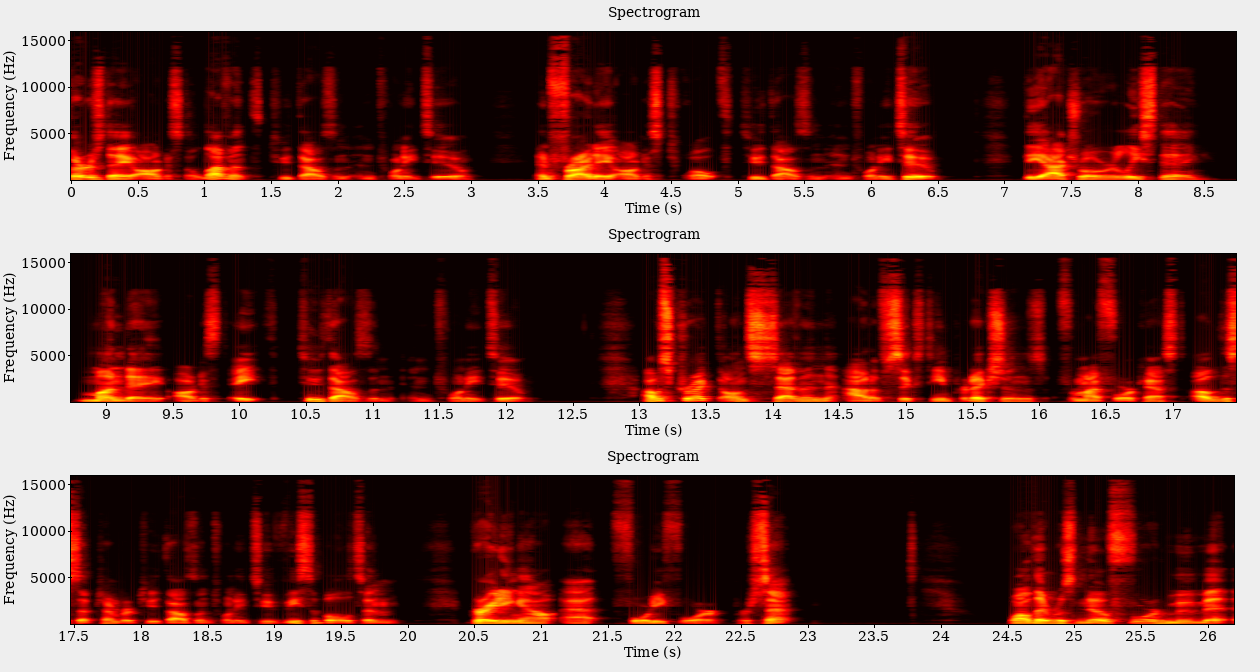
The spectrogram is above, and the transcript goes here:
Thursday, August 11th, 2022, and Friday, August 12th, 2022. The actual release day, Monday, August 8th, 2022. I was correct on 7 out of 16 predictions for my forecast of the September 2022 Visa Bulletin, grading out at 44%. While there was no forward movement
